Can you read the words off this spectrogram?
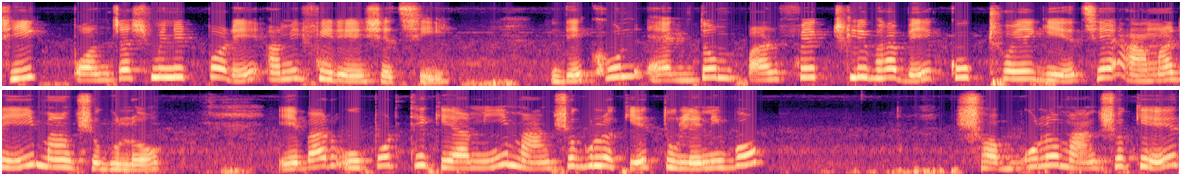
ঠিক পঞ্চাশ মিনিট পরে আমি ফিরে এসেছি। দেখুন, একদম পারফেক্টলিভাবে কুকড হয়ে গিয়েছে আমার এই মাংসগুলো। এবার উপর থেকে আমি মাংসগুলোকে তুলে নিব। সবগুলো মাংসকে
